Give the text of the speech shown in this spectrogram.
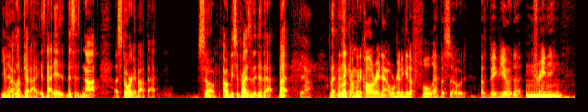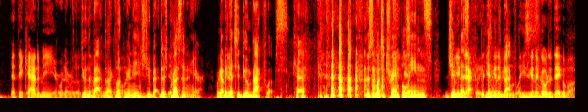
even though I love Jedi, is that it, this is not a story about that. So I would be surprised if they did that, but yeah. But I look- think I'm going to call it right now. We're going to get a full episode of Baby Yoda training at the academy or whatever. The, Mm. doing the back. They're like, look, we're gonna need you to do back. There's precedent here. We got to get you doing backflips. Okay. There's a bunch of trampolines, gymnasts. exactly. They're getting gonna do backflips. He's going to go to Dagobah.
